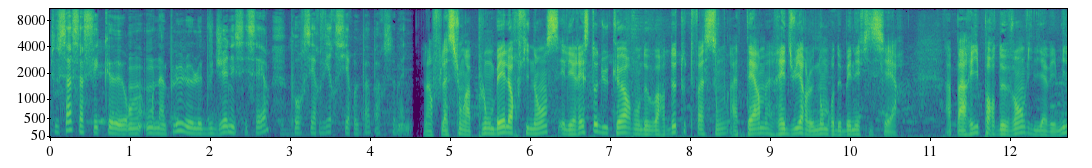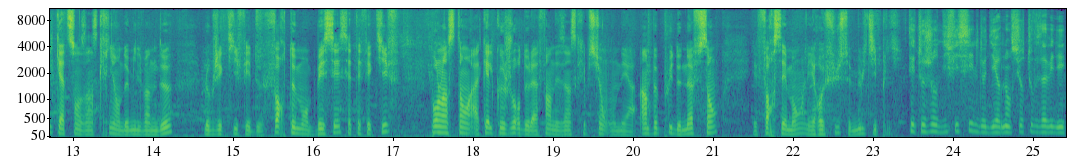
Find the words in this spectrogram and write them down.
tout ça, ça fait qu'on on n'a plus le budget nécessaire pour servir repas par semaine. L'inflation a plombé leurs finances et les restos du cœur vont devoir de toute façon, à terme, réduire le nombre de bénéficiaires. À Paris, Port de Vanves, il y avait 1400 inscrits en 2022. L'objectif est de fortement baisser cet effectif. Pour l'instant, à quelques jours de la fin des inscriptions, on est à un peu plus de 900 et forcément les refus se multiplient. C'est toujours difficile de dire non, surtout vous avez des,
